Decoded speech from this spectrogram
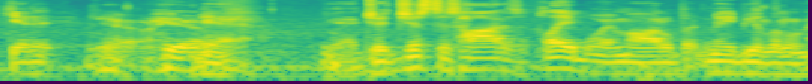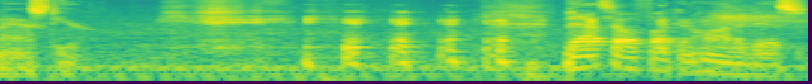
Get it? Yeah. Yeah. Yeah. Yeah, just as hot as a Playboy model, but maybe a little nastier. That's how fucking hot it is.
